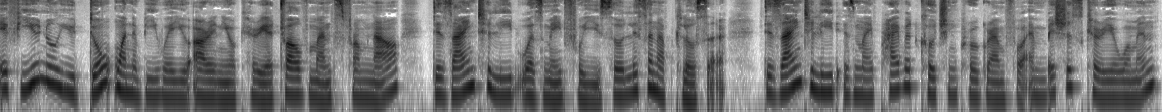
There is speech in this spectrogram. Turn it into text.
If you know you don't want to be where you are in your career 12 months from now, Design to Lead was made for you. So listen up closer. Design to Lead is my private coaching program for ambitious career women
